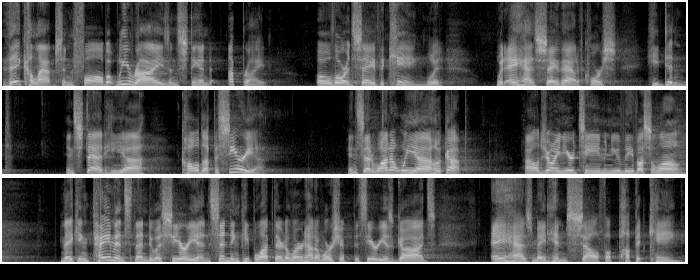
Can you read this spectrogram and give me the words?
They collapse and fall, but we rise and stand upright. O Lord, save the king. Would, would Ahaz say that? Of course, he didn't. Instead, he uh, called up Assyria and said, Why don't we uh, hook up? I'll join your team and you leave us alone. Making payments then to Assyria and sending people up there to learn how to worship Assyria's gods. Ahaz made himself a puppet king.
